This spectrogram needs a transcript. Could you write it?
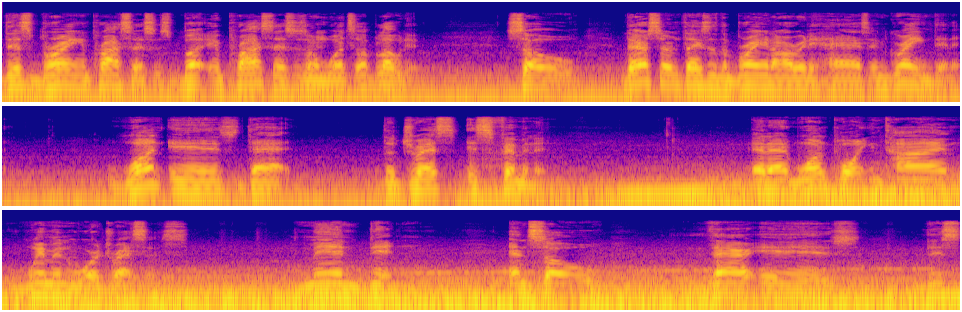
this brain processes, but it processes on what's uploaded. So there are certain things that the brain already has ingrained in it. One is that the dress is feminine. And at one point in time, women wore dresses. Men didn't. And so there is this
